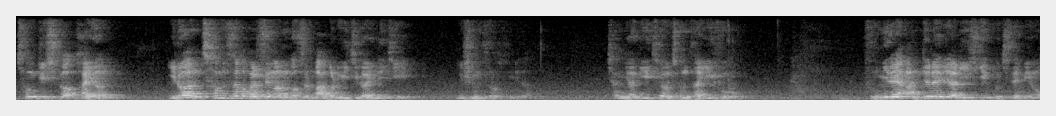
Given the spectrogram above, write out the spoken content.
청주시가 과연 이러한 참사가 발생하는 것을 막을 의지가 있는지 의심스럽습니다. 작년 이태원 참사 이후 국민의 안전에 대한 인식이 고치되며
